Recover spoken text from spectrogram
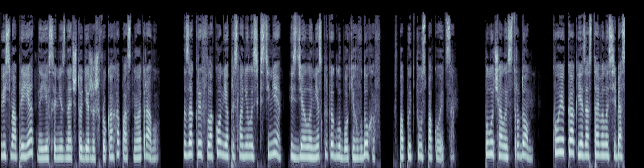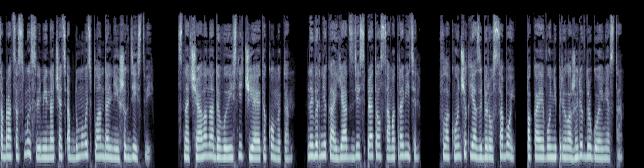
Весьма приятный, если не знать, что держишь в руках опасную отраву. Закрыв флакон, я прислонилась к стене и сделала несколько глубоких вдохов в попытке успокоиться. Получалось с трудом. Кое-как я заставила себя собраться с мыслями и начать обдумывать план дальнейших действий. Сначала надо выяснить, чья это комната. Наверняка яд здесь спрятал сам отравитель. Флакончик я заберу с собой, пока его не переложили в другое место.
